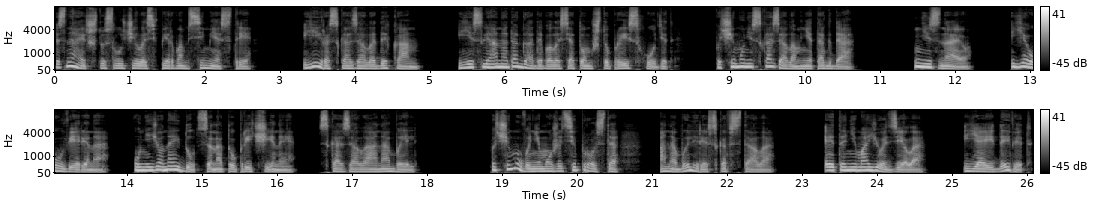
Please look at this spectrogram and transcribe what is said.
знает, что случилось в первом семестре. Ей рассказала декан. Если она догадывалась о том, что происходит, почему не сказала мне тогда? Не знаю. Я уверена, у нее найдутся на то причины, сказала Анабель. Почему вы не можете просто Анабель резко встала. Это не мое дело. Я и Дэвид,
